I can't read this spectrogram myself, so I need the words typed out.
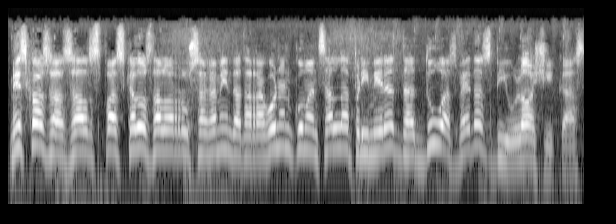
Més coses. Els pescadors de l'arrossegament de Tarragona han començat la primera de dues vedes biològiques.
